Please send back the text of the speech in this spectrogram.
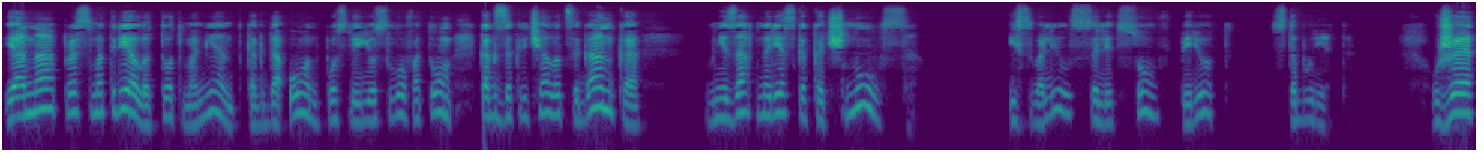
и она просмотрела тот момент, когда он, после ее слов о том, как закричала цыганка, внезапно резко качнулся и свалился лицом вперед с табурета. Уже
